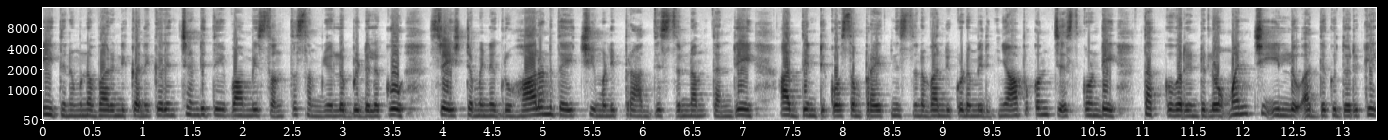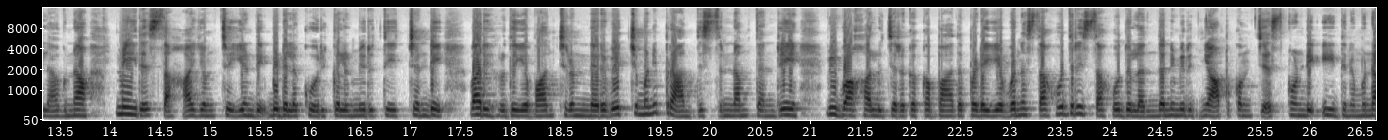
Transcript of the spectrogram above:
ఈ దినమున వారిని కనికరించండి దేవా. మీ సొంత సమయంలో బిడ్డలకు శ్రేష్టమైన గృహాలను దయచేయమని ప్రార్థిస్తున్నాం తండ్రి. అద్దెంటి కోసం ప్రయత్నిస్తున్న వారిని కూడా మీరు జ్ఞాపకం చేసుకోండి. తక్కువ రెంటులో మంచి ఇల్లు అద్దెకు దొరికేలాగున మీరే సహాయం చేయండి. బిడల కోరికలను మీరు తీర్చండి. వారి హృదయ వాంఛలను నెరవేర్చమని ప్రార్థిస్తున్నాం తండ్రి. వివాహాలు జరగక బాధపడే యవ్వన సహోదరి సహోదరులందరినీ మీరు జ్ఞాపకం చేసుకోండి ఈ దినమున.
